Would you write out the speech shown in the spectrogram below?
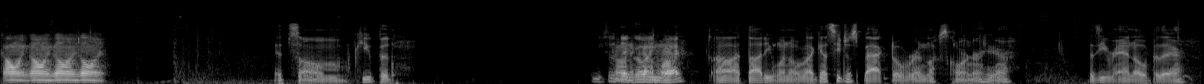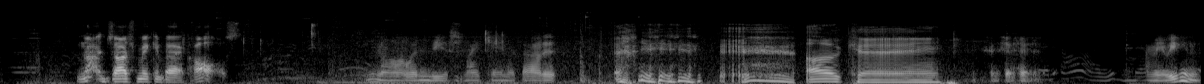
Going, going, going, going. It's um Cupid. You said they're going him Oh, I thought he went over. I guess he just backed over in this corner here. Cause he ran over there. Not Josh making bad calls. You know, it wouldn't be a snipe game without it. okay. I mean, we can.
